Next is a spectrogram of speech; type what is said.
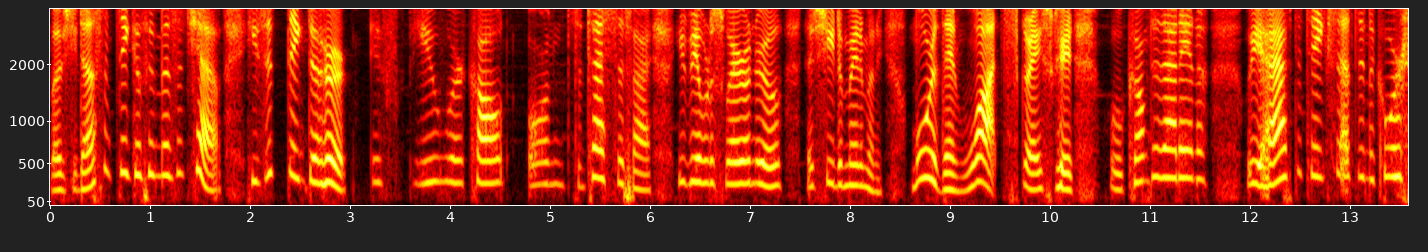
But if she doesn't think of him as a child, he's a thing to her. If you were called on to testify, you'd be able to swear under oath that she'd have made money. More than once, Grace agreed. We'll come to that, Anna. We have to take Seth into court?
